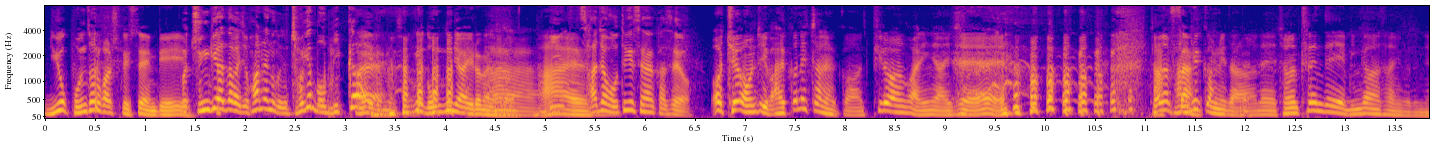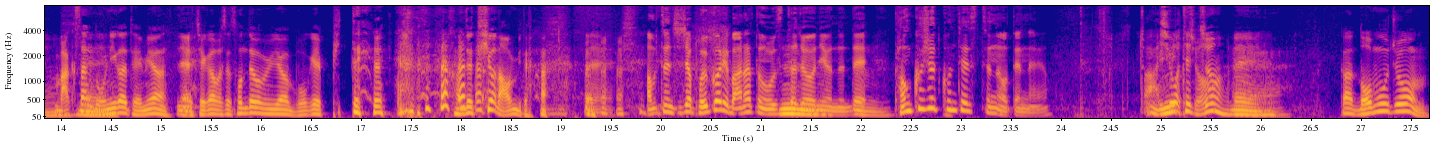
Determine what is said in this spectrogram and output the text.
뉴욕 본사로 갈 수도 있어요 NBA. 뭐 중계하다가 이제 화내는 거죠. 저게 뭡니까? 네. 이러면서. 이게 농구냐 이러면서. 아, 이 아, 사정 어떻게 생각하세요? 어, 제가 언제 말 꺼냈잖아요. 그러니까. 필요한 거 아니냐, 이제. 저는 막상. 반길 겁니다. 네, 저는 트렌드에 민감한 사람이거든요. 막상 네. 논의가 되면 네. 네, 제가 봤을 때 손대범 위원 목에 핏대 완전 튀어나옵니다. 네. 아무튼 진짜 볼거리 많았던 올스타전이었는데 음. 덩크슛 콘테스트는 어땠나요? 좀 아쉬웠죠. 밋밋했죠? 네. 그러니까 너무 좀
